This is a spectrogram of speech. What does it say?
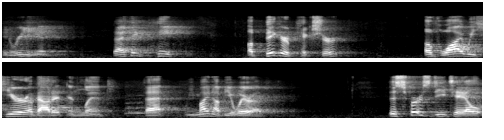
in reading it that I think paint a bigger picture of why we hear about it in Lent that we might not be aware of. This first detail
